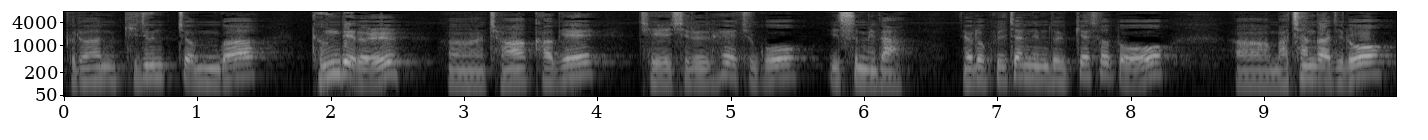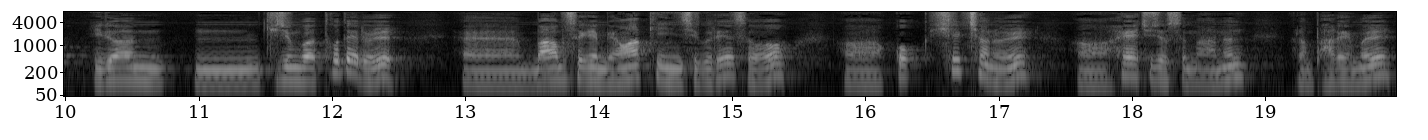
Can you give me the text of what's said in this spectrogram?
그러한 기준점과 등대를 어, 정확하게 제시를 해주고 있습니다. 여러 불자님들께서도 어, 마찬가지로 이러한 음, 기준과 토대를 마음속에 명확히 인식을 해서 꼭 실천을 해 주셨으면 하는 그런 바램을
